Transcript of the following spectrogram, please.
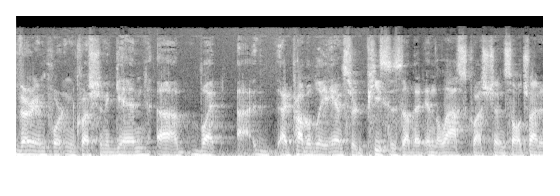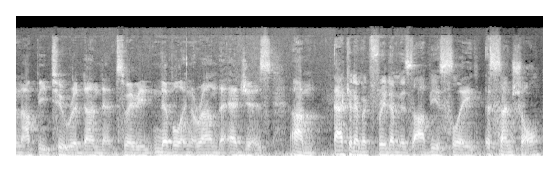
very important question again, uh, but uh, I probably answered pieces of it in the last question, so I'll try to not be too redundant. So maybe nibbling around the edges. Um, academic freedom is obviously essential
